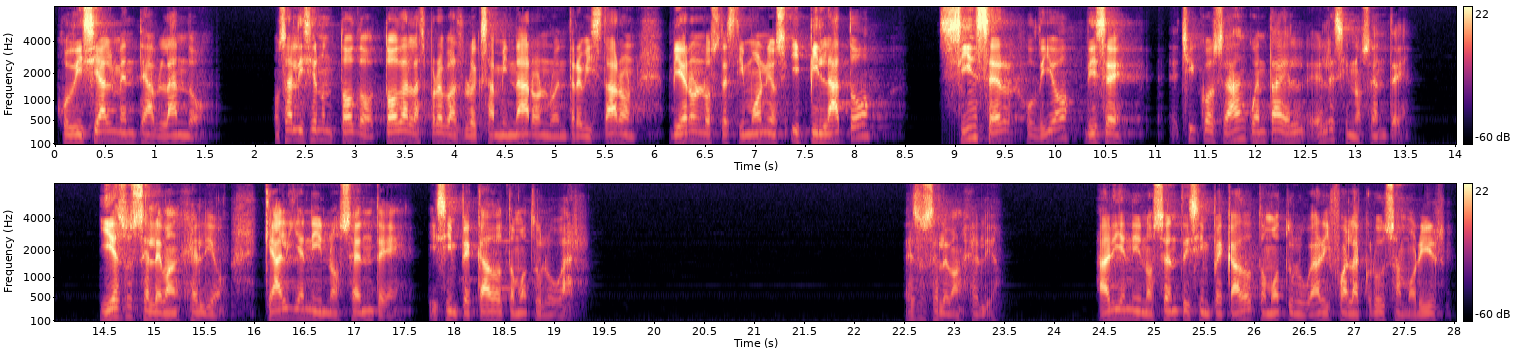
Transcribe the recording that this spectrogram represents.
judicialmente hablando. O sea, le hicieron todo, todas las pruebas, lo examinaron, lo entrevistaron, vieron los testimonios y Pilato, sin ser judío, dice, chicos, ¿se dan cuenta? Él, él es inocente. Y eso es el Evangelio, que alguien inocente y sin pecado tomó tu lugar. Eso es el Evangelio. Alguien inocente y sin pecado tomó tu lugar y fue a la cruz a morir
